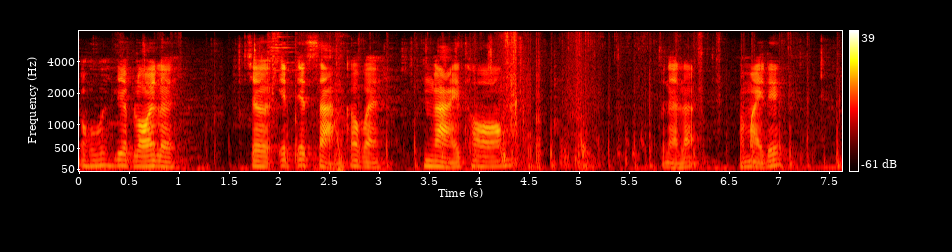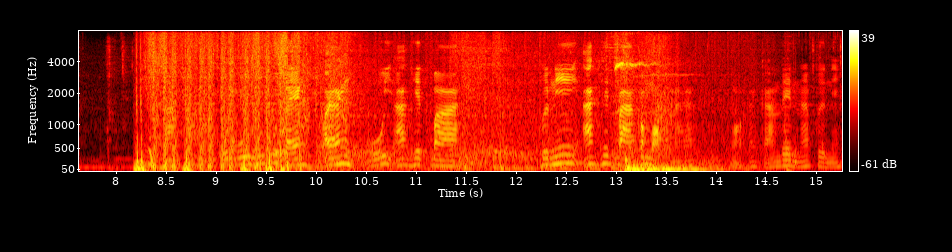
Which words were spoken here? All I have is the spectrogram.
โอ้โหเรียบร้อยเลย เจอ SS3 เข้าไป หงายท้องไปไหนละมาใหม่ดิอะอุ้ย แรงแรงอุ้ยอาร์เฮดบาร์ปืนนี้อาร์เฮดบาร์ก็เหมาะนะฮะเหมาะในการเล่นนะปืนนี้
